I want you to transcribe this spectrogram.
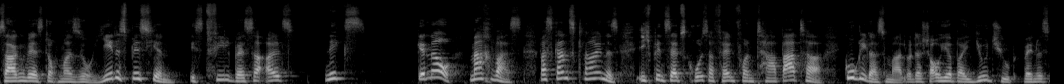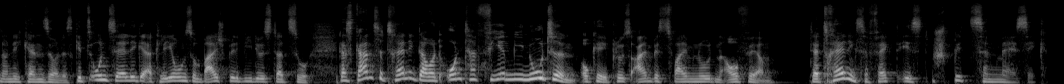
Sagen wir es doch mal so. Jedes bisschen ist viel besser als nichts. Genau, mach was. Was ganz Kleines. Ich bin selbst großer Fan von Tabata. Google das mal oder schau hier bei YouTube, wenn du es noch nicht kennen solltest. Gibt es unzählige Erklärungs- und Beispielvideos dazu. Das ganze Training dauert unter vier Minuten. Okay, plus ein bis zwei Minuten aufwärmen. Der Trainingseffekt ist spitzenmäßig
